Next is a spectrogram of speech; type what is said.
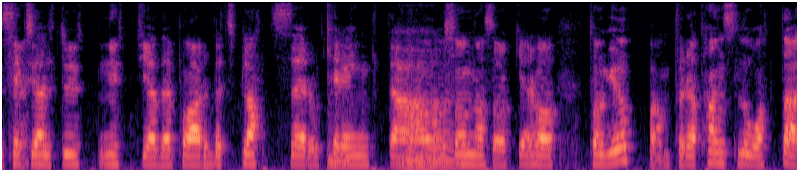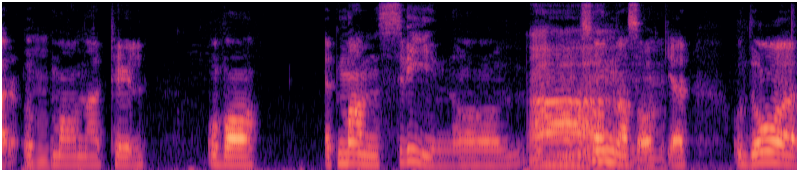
sexuellt utnyttjade på arbetsplatser och Mm. kränkta Aha. och sådana saker har tagit upp han för att hans låtar Mhm. uppmanar till att vara ett mansvin och Ah. sådana Mm. saker. Och då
